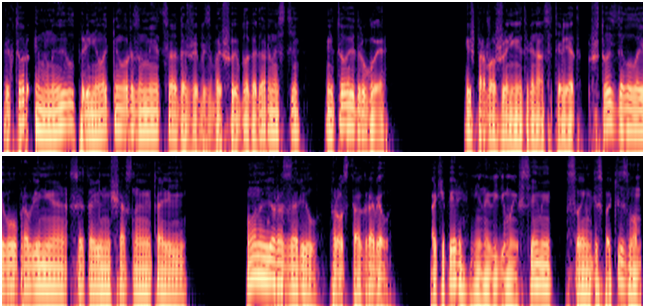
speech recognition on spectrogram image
Виктор Эммануил принял от него, разумеется, даже без большой благодарности, и то, и другое. И в продолжении 13 лет что сделало его управление с этой несчастной Италией? Он ее разорил, просто ограбил, а теперь, ненавидимый всеми, своим деспотизмом,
